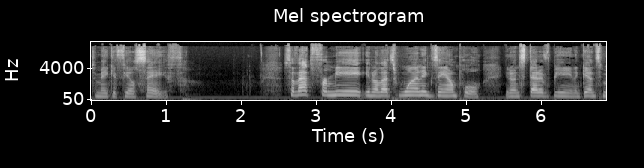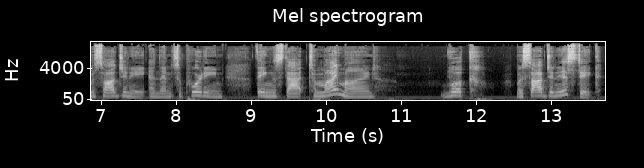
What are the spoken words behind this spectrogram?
to make it feel safe. So that's for me, you know, that's one example. You know, instead of being against misogyny and then supporting things that, to my mind, look misogynistic.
